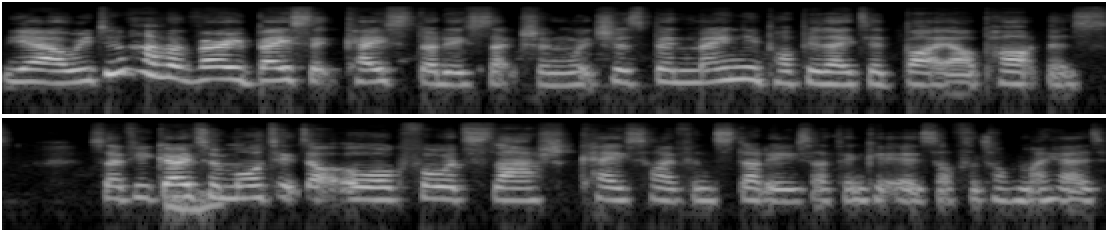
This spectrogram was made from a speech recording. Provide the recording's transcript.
Yeah, we do have a very basic case study section, which has been mainly populated by our partners. So if you go to mm-hmm. mautic.org forward slash case hyphen studies, I think it is off the top of my head,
